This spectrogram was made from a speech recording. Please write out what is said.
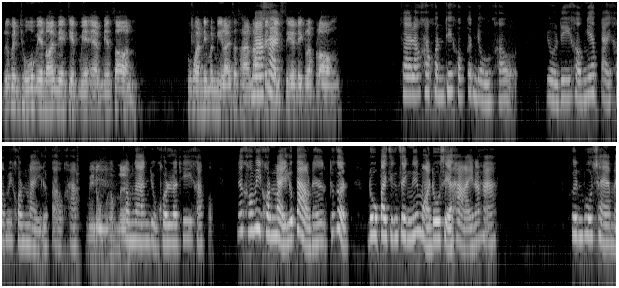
หรือเป็นชู้เมียน้อยเมียเก็บเมียแอบเมียซ่อน ทุกวันนี้มันมีหลายสถานะมาเป็นค่ะเด็กเสียเด็กรับรอง ใช่แล้วค่ะคนที่คบกันอยู่เขาอยู่ดีเขาเงียบไปเขามีคนใหม่หรือเปล่าครับไม่ดูครับนะทำงานอยู่คนละที่ครับผมเนี่ยเขามีคนใหม่หรือเปล่าเนี่ยถ้าเกิดดูไปจริง ๆ นี่หมอดูเสียหายนะคะ ขึ้นผู้แชร์ไหม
